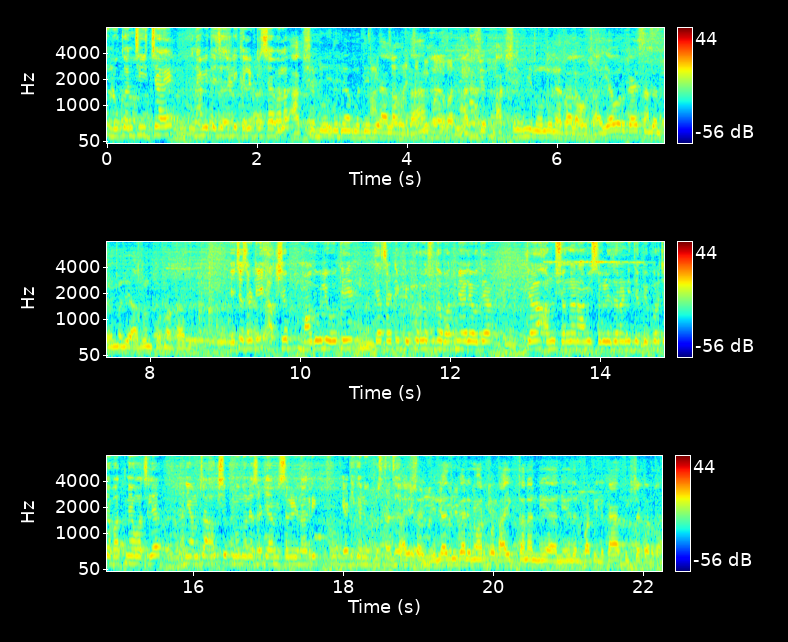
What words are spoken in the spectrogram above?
लोकांची इच्छा आहे आणि आम्ही त्याच्यासाठी कलेक्टर साहेबाला आक्षेप नोंदवण्यामध्ये बी आला होता. आक्षेप आक्षेपही नोंदवण्यात आला होता. यावर काय सांगाल तुम्ही? म्हणजे अजून पूर्ण कार्य याच्यासाठी आक्षेप मागवले होते. त्यासाठी पेपरला सुद्धा बातम्या आल्या होत्या. त्या अनुषंगानं आम्ही सगळेजणांनी त्या पेपरच्या बातम्या वाचल्या आणि आमचा आक्षेप नोंदवण्यासाठी आम्ही सगळे नागरिक या ठिकाणी उपस्थित झाले. जिल्हाधिकारी मार्फत आयुक्तांना निवेदन पाठवले. काय अपेक्षा करता?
